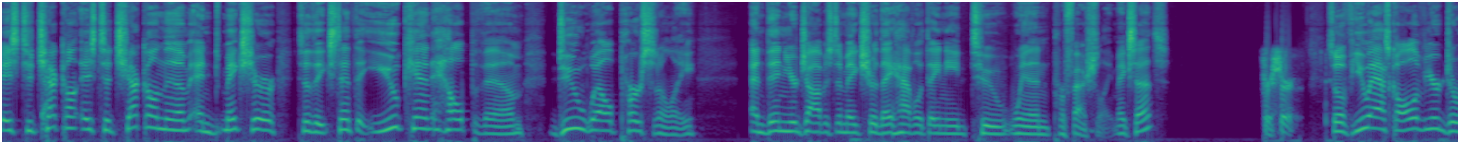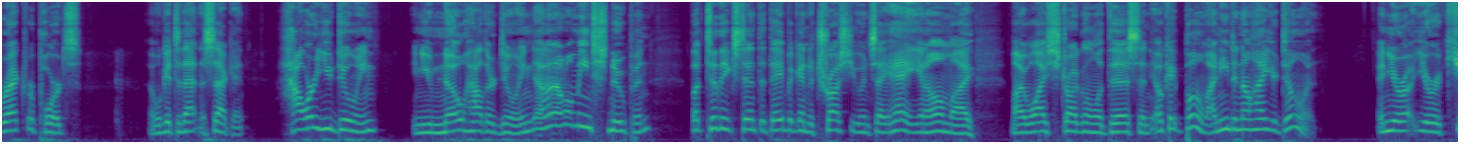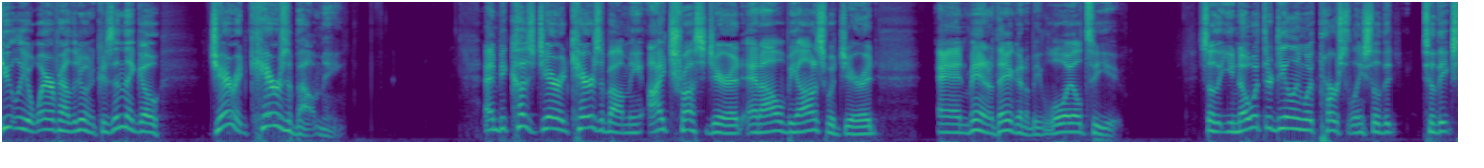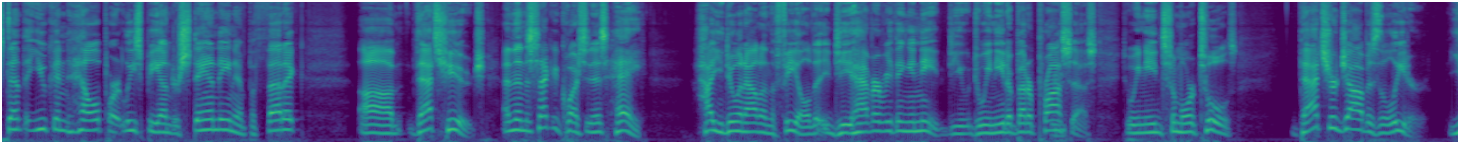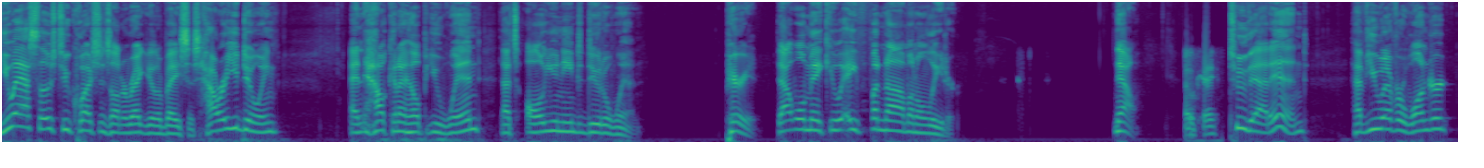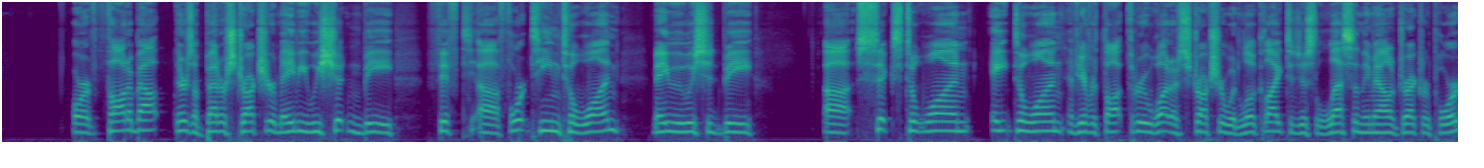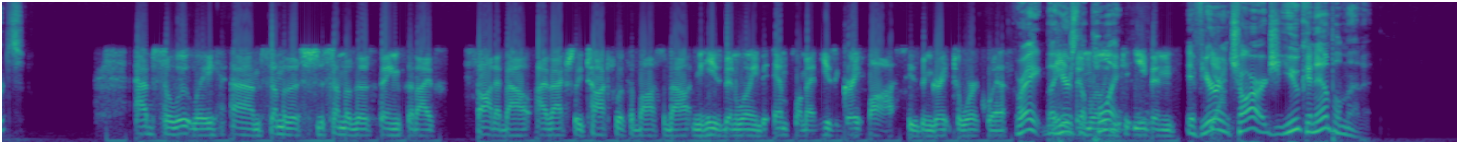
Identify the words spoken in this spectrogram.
is to check on is to check on them and make sure to the extent that you can help them do well personally and then your job is to make sure they have what they need to win professionally. Make sense? For sure. So if you ask all of your direct reports, and we'll get to that in a second, how are you doing? And you know how they're doing. And I don't mean snooping, but to the extent that they begin to trust you and say, "Hey, you know, my my wife's struggling with this," and okay, boom, I need to know how you're doing and you're you're acutely aware of how they're doing because then they go, Jared cares about me. And because Jared cares about me, I trust Jared and I will be honest with Jared. And man, they're going to be loyal to you so that you know what they're dealing with personally, so that to the extent that you can help or at least be understanding, and empathetic, um, that's huge. And then the second question is, hey, how you doing out in the field? Do you have everything you need? Do you do we need a better process? Do we need some more tools? That's your job as the leader. You ask those two questions on a regular basis. How are you doing? And how can I help you win? That's all you need to do to win. Period. That will make you a phenomenal leader. Now, okay. To that end, have you ever wondered or thought about there's a better structure? Maybe we shouldn't be 15, uh, 14 to 1. Maybe we should be uh, 6 to 1, 8 to 1. Have you ever thought through what a structure would look like to just lessen the amount of direct reports? Absolutely. Um, some of the some of those things that I've thought about, I've actually talked with the boss about, and he's been willing to implement. He's a great boss. He's been great to work with. Great, but he's here's the point: even if you're yeah. in charge, you can implement it.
